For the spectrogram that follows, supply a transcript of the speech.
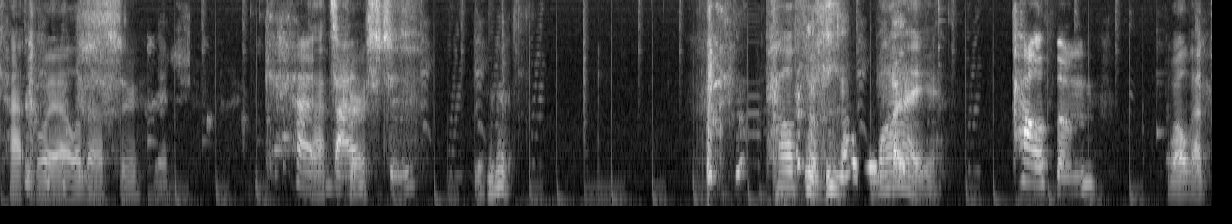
Catboy Alabaster. Cat That's cursed. bastard. Paltham. Why? Paltham. Well, that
